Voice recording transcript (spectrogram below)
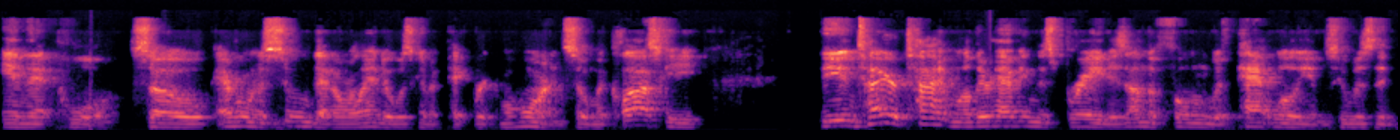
in that pool. So everyone assumed that Orlando was going to pick Rick Mahorn. So McCloskey, the entire time while they're having this braid, is on the phone with Pat Williams, who was the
